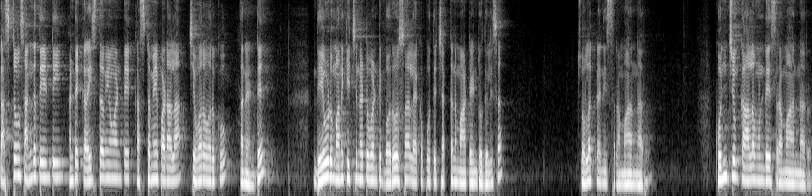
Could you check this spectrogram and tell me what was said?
కష్టం సంగతి ఏంటి? అంటే క్రైస్తవ్యం అంటే కష్టమే పడాలా చివరి వరకు అని అంటే దేవుడు మనకిచ్చినటువంటి భరోసా లేకపోతే చక్కని మాట ఏంటో తెలుసా? చులకని శ్రమ అన్నారు. కొంచెం కాలం ఉండే శ్రమ అన్నారు.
